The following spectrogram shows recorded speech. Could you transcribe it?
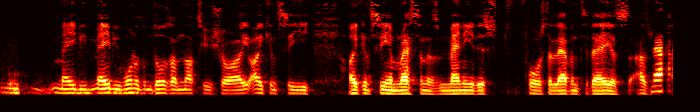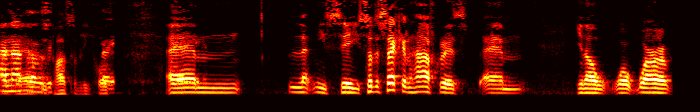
maybe, maybe one of them does. I'm not too sure. I, I can see, I can see him resting as many of this forced 11 today as, as, Nah, as possibly could. great. Um, let me see. So the second half, Chris, um, you know, we're, we're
